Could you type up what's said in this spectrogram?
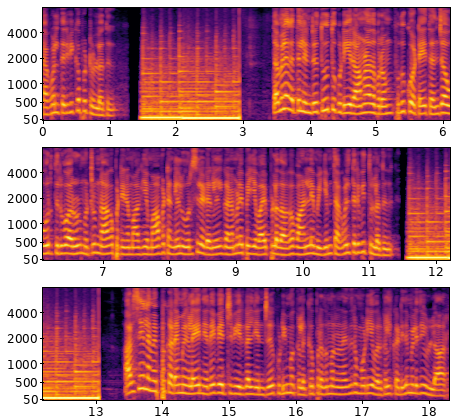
தகவல் தெரிவிக்கப்பட்டுள்ளது. தமிழகத்தில் இன்று தூத்துக்குடி ராமநாதபுரம் புதுக்கோட்டை தஞ்சாவூர் திருவாரூர் மற்றும் நாகப்பட்டினம் ஆகிய மாவட்டங்களில் ஒரு சில இடங்களில் கனமழை பெய்ய வாய்ப்புள்ளதாக வானிலை மையம் தகவல் தெரிவித்துள்ளது. அரசியலமைப்பு கடமைகளை நிறைவேற்றுவீர்கள் என்று குடிமக்களுக்கு பிரதமர் நரேந்திர மோடி அவர்கள் கடிதம் எழுதியுள்ளார்.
